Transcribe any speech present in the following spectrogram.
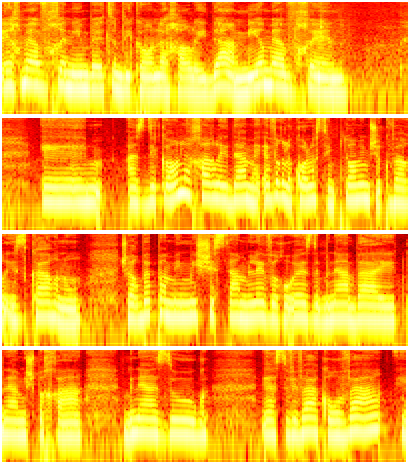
איך מאבחנים בעצם דיכאון לאחר לידה? מי המאבחן? אז דיכאון לאחר לידה, מעבר לכל הסימפטומים שכבר הזכרנו, שהרבה פעמים מי ששם לב ורואה זה בני הבית, בני המשפחה, בני הזוג, אה, הסביבה הקרובה, אה,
